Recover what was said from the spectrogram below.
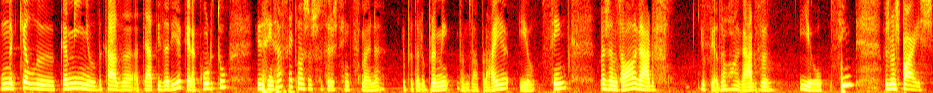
naquele caminho de casa até à pizzaria, que era curto, e assim: Sabes o que é que nós vamos fazer este fim de semana? E o Pedro olhou para mim: Vamos à praia. E eu: Sim, mas vamos ao Algarve. E o Pedro: Ao Algarve. E eu: Sim. Os meus pais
